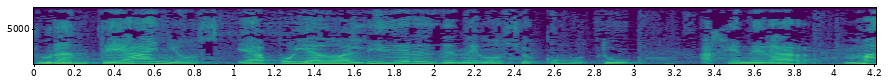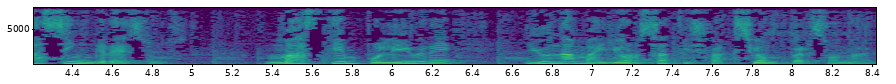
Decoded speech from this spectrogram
Durante años he apoyado a líderes de negocio como tú a generar más ingresos, más tiempo libre y una mayor satisfacción personal.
